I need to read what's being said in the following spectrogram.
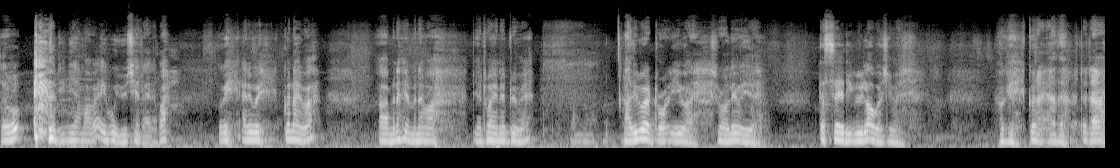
ကျွန်တော်ဒီနေရာမှာပဲအဲ့ဖို့ရွေးချယ်လိုက်တာပါ Okay anyway good night ပါအာမနေ့ကမနေ့မှာပြန်ထွက်ရင်လည်းတွေ့မယ်။ဒါဒီတော့ draw အေးပါတယ်။ draw လေးကိုအေးတယ်။30 degree လောက်ပဲရှိမယ်။ Okay good night other တတား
